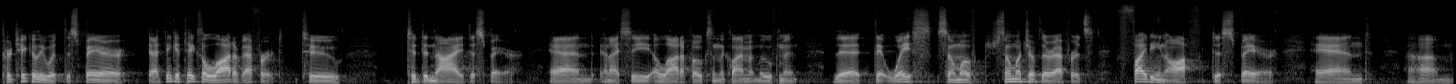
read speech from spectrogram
particularly with despair, I think it takes a lot of effort to, to deny despair. And, and I see a lot of folks in the climate movement that, that waste so much, so much of their efforts fighting off despair and, um,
